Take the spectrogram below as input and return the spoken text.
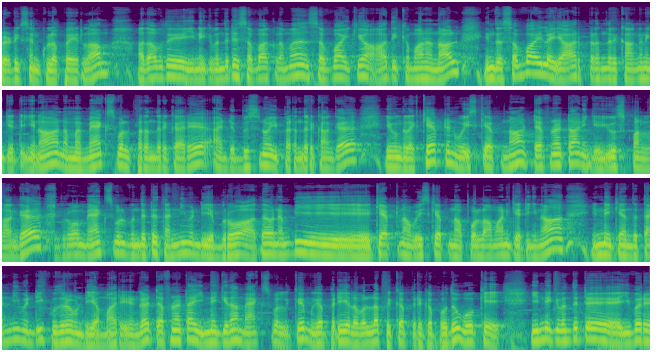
ப்ரொடிக்ஷனுக்குள்ளே போயிடலாம். அதாவது இன்றைக்கி வந்துட்டு செவ்வாய்க்கிழமை செவ்வாய்க்கு ஆதிக்கமான நாள். இந்த செவ்வாயில் யார் பிறந்திருக்காங்கன்னு கேட்டிங்கன்னா நம்ம மேக்ஸ்வெல் பிறந்திருக்காரு அண்ட் பிஸ்னோய் பிறந்திருக்காங்க. இவங்களை கேப்டன் வைஸ் கேப்டனா டெஃபினட்டாக நீங்கள் யூஸ் பண்ணலாங்க. ப்ரோ மேக்ஸ்வெல் வந்துட்டு தண்ணி வண்டியை ப்ரோ அதை நம்பி கேப்டனா வைஸ் கேப்டனா போடலாமான்னு கேட்டிங்கன்னா இன்றைக்கி அந்த தண்ணி வண்டி குதிரை வண்டியாக மாறிடுங்க. டெஃபினட்டாக இன்றைக்கி தான் மேக்ஸ்வெலுக்கு மிகப்பெரிய லெவலில் பிக்கப் இருக்க போது ஓகே இன்றைக்கி வந்துட்டு இவர்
